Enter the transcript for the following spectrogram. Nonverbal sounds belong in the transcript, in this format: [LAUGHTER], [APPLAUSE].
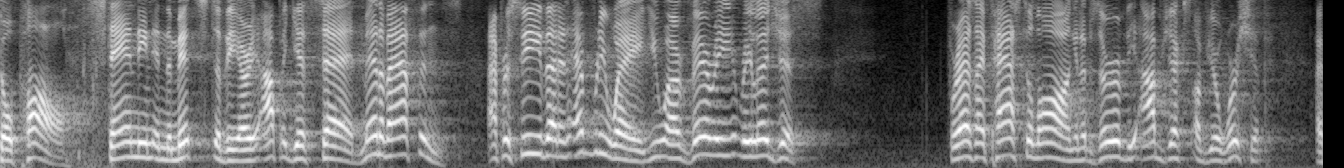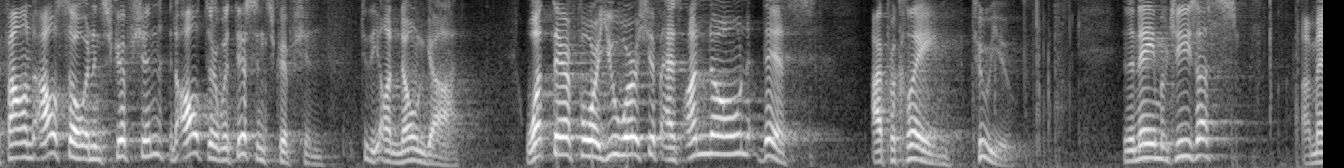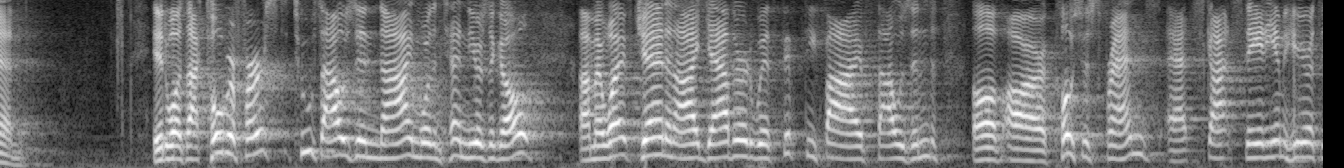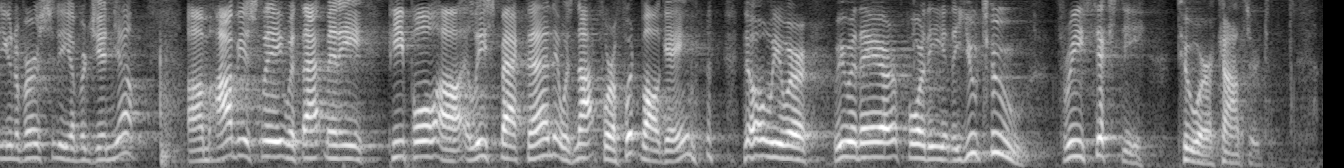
So Paul, standing in the midst of the Areopagus, said, Men of Athens, I perceive that in every way you are very religious. For as I passed along and observed the objects of your worship, I found also an inscription, an altar with this inscription to the unknown God. What therefore you worship as unknown, this I proclaim to you. In the name of Jesus, Amen. It was October 1st, 2009, more than 10 years ago. Uh, my wife Jen and I gathered with 55,000 of our closest friends at Scott Stadium here at the University of Virginia. Um, obviously, with that many people, uh, at least back then, it was not for a football game. [LAUGHS] no, we were, we were there for the, the U2 360 tour concert.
